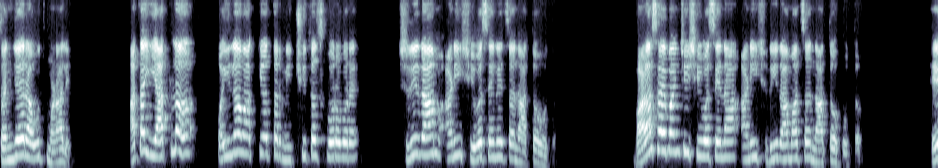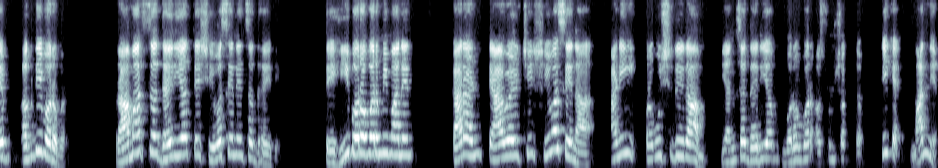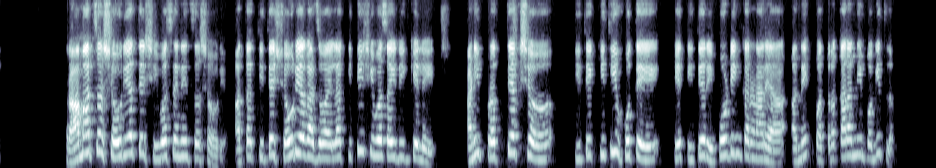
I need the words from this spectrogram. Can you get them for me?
संजय राऊत म्हणाले. आता यातलं पहिलं वाक्य तर निश्चितच बरोबर आहे. श्रीराम आणि शिवसेनेचं नातं होतं. बाळासाहेबांची शिवसेना आणि श्रीरामाचं नातं होतं. हे अगदी बरोबर. रामाचं धैर्य ते शिवसेनेचं धैर्य. तेही बरोबर मी मानेन. कारण त्यावेळची शिवसेना आणि प्रभू श्रीराम यांचं धैर्य बरोबर असू शकतं. ठीक आहे मान्य. रामाचं शौर्य ते शिवसेनेचं शौर्य. आता तिथे शौर्य गाजवायला किती शिवसैनिक गेले आणि प्रत्यक्ष तिथे किती होते हे तिथे रिपोर्टिंग करणाऱ्या अनेक पत्रकारांनी बघितलं.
